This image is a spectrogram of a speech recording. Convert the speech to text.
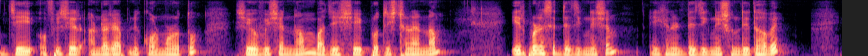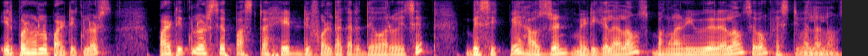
যেই অফিসের আন্ডারে আপনি কর্মরত, সেই অফিসের নাম বা যে সেই প্রতিষ্ঠানের নাম। এরপর আছে ডেজিগনেশন এইখানে ডেজিগনেশন দিতে হবে। এরপর হলো পার্টিকুলার্স পার্টিকুলার্সে পাঁচটা হেড ডিফল্ট আকারে দেওয়া রয়েছে। Basic pay house rent medical allowance Bangla new year allowance এবং ফেস্টিভ্যাল অ্যালাউন্স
